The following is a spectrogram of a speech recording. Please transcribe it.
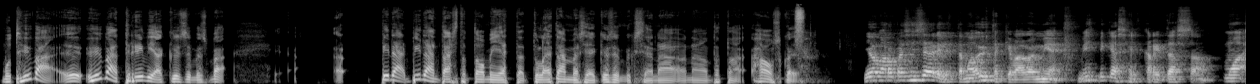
Mutta hyvä, hyvä trivia kysymys. Mä äh, pidän, pidän tästä Tomi, että tulee tämmöisiä kysymyksiä. Nämä, nämä on tota, hauskoja. Joo, mä rupesin selvittämään. Mä yhtäkkiä vaan voin miettiä, mi- mikä helkkari tässä on. Mua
